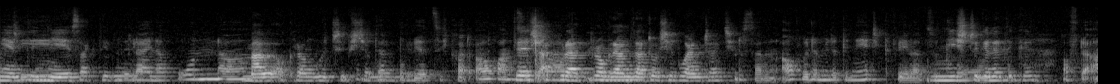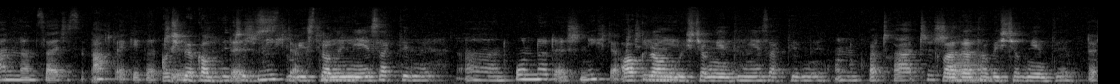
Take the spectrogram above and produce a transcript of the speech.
nie jest aktywny. kleiner runder. Mały okrągły chip Der probiert sich gerade auch an Też akurat program zaczął się włączać. Das hat dann auch wieder mit der Genetikfehler zu Niszczy tun. genetykę. Auf der anderen Seite ist ein achteckiger Chip. Ośmiokątny der chip ist z nicht drugiej aktiv. strony nie jest aktywny. Ein runder, der ist nicht aktiv. Okrągły ściągnięty nie jest aktywny. Und ein quadratischer, Kwadratowy ściągnięty. der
